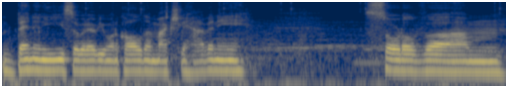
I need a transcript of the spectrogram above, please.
Beninese or whatever you want to call them actually have any sort of um,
